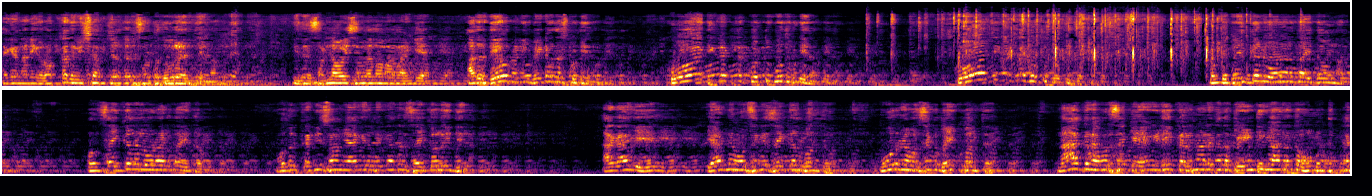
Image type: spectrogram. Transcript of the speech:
ಯಾಕೆ ನನಗೆ ರೊಕ್ಕದ ವಿಷಯ ವಿಚಾರದಲ್ಲಿ ಸ್ವಲ್ಪ ದೂರ ಇರ್ತೀನಿ ನಾನು. ಇದು ಸಣ್ಣ ವಯಸ್ಸಿಂದ ನಾನು ಹಂಗೆ. ಆದ್ರೆ ದೇವ್ರು ನನಗೆ ಬೇಕಾದಷ್ಟು ಕೊಟ್ಟಿದ್ದೆ ಕೋಟಿ ಗಟ್ಟಲೆ ಕೊಟ್ಟು ಕೂತು ಬಿಟ್ಟಿದ್ದ ಕೋಟಿ ಗಟ್ಟಲೆ ಕೊಟ್ಟು ಕೂತಿದ್ದೆ ಒಂದು ಬೈಕಲ್ಲಿ ಓಡಾಡ್ತಾ ಇದ್ದವ್ ನಾನು. ಒಂದು ಸೈಕಲ್ ಅಲ್ಲಿ ಓಡಾಡ್ತಾ ಇದ್ದವ್ ಮೊದಲು ಕನ್ನಿಸ್ವಾಮಿ ಆಗಿರ್ಬೇಕಾದ್ರೆ ಸೈಕಲ್ ಇದ್ದಿಲ್ಲ. ಹಾಗಾಗಿ ಎರಡನೇ ವರ್ಷಕ್ಕೆ ಸೈಕಲ್ ಬಂತು. ಮೂರನೇ ವರ್ಷಕ್ಕೆ ಬೈಕ್ ಬಂತು. ನಾಲ್ಕನೇ ವರ್ಷಕ್ಕೆ ಇಡೀ ಕರ್ನಾಟಕದ ಪೇಂಟಿಂಗ್ ಆರ್ಡರ್ ತಗೊಂಡ್ಬಿಟ್ಟೆ.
